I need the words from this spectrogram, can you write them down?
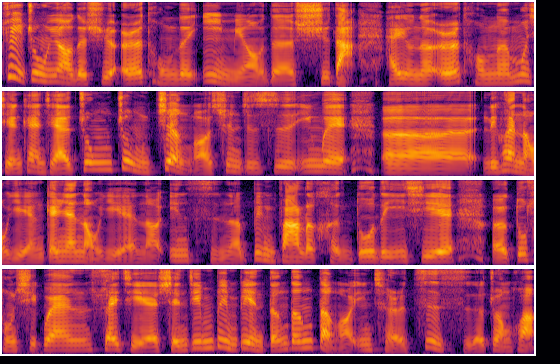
最重要的是儿童的疫苗的施打，还有呢，儿童呢目前看起来中重症啊，甚至是因为呃罹患脑炎、感染脑炎呢，因此呢并发了很多的一些呃多重器官衰竭、神经病变等等等啊，因此而致死的状况，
